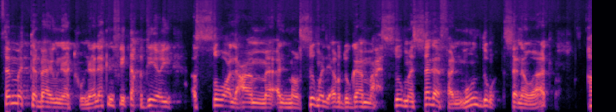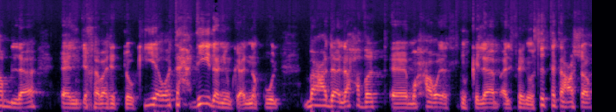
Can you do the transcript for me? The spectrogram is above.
ثم التباينات هنا لكن في تقديري الصور العامة المرسومة لأردوغان محسومة سلفا منذ سنوات قبل الانتخابات التركية وتحديدا يمكن أن نقول بعد لحظة محاولة انقلاب 2016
